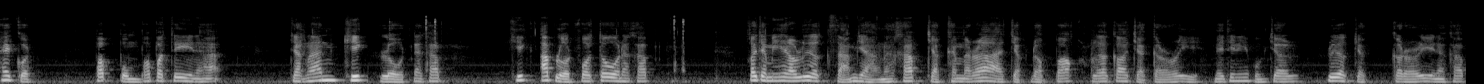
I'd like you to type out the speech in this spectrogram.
ให้กดพับปุ่ม property นะฮะจากนั้นคลิกโหลดนะครับคลิกอัปโหลดโฟโต้นะครับ ก็จะมีให้เราเลือก 3 อย่างนะครับ จาก Camera จาก Dropbox แล้วก็จาก Gallery ในที่นี้ผมจะเลือกจาก Gallery นะครับ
